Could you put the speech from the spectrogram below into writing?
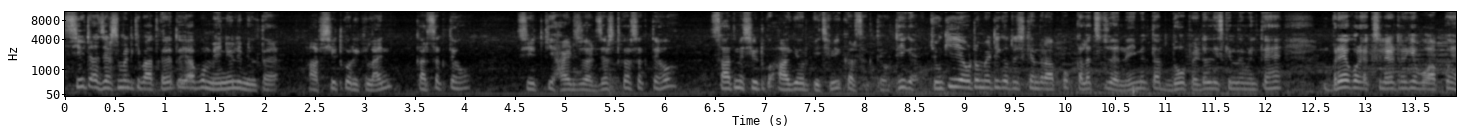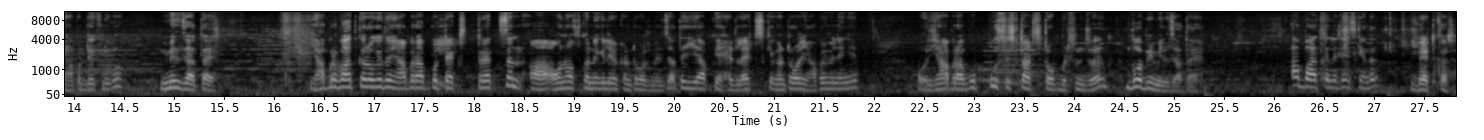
सीट एडजस्टमेंट की बात करें तो ये आपको मैन्युअली मिलता है। आप सीट को रिक्लाइन कर सकते हो। सीट की हाइट जो एडजस्ट कर सकते हो। साथ में सीट को आगे और पीछे भी कर सकते हो, ठीक है? क्योंकि ये ऑटोमेटिक है तो इसके अंदर आपको क्लच जो है नहीं मिलता, दो पेडल इसके अंदर मिलते हैं ब्रेक और एक्सीटर के, वो आपको यहाँ पर देखने को मिल जाता है। यहाँ पर बात करोगे तो यहाँ पर आपको ट्रैक्शन ऑन ऑफ़ करने के लिए कंट्रोल मिल जाता है। ये आपके हेडलाइट्स के कंट्रोल यहाँ पर मिलेंगे और यहाँ पर आपको पुश स्टार्ट स्टॉप बटन जो है, वो भी मिल जाता है। अब बात कर लेते हैं इसके अंदर बैठ कर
